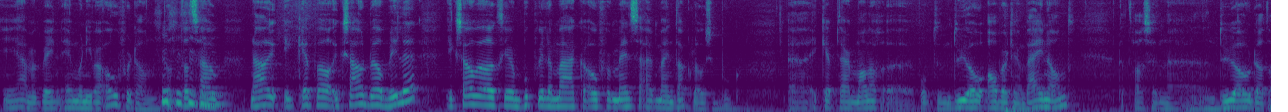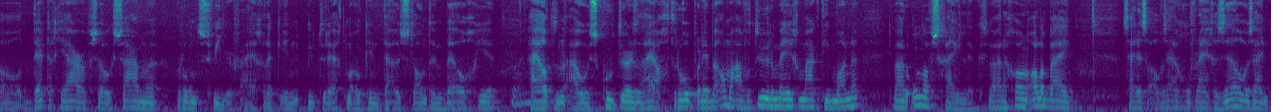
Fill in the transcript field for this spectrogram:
Ja, maar ik weet helemaal niet waarover dan. Dat, dat zou, nou, ik, heb wel, ik zou het wel willen. Ik zou wel een keer een boek willen maken over mensen uit mijn dakloze boek. Eh, ik heb daar mannen, eh, bijvoorbeeld een duo, Albert en Wijnand. Dat was een, eh, een duo dat al 30 jaar of zo samen rondzwierf. Eigenlijk in Utrecht, maar ook in Duitsland en België. Hij had een oude scooter, zat hij achterop. En hebben allemaal avonturen meegemaakt, die mannen. Die waren onafscheidelijk. Ze waren gewoon allebei, zeiden ze al, we zijn gewoon vrijgezel. We zijn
